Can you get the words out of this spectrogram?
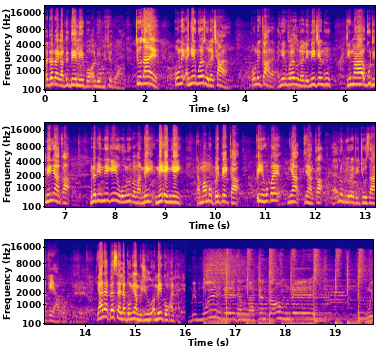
တာတက်တက်တိုက်ကတေးသေးလေးပေါ့အဲ့လိုမျိုးဖြစ်သွားတယ်ကြိုးစားရင်ပုံလေးအငိမ့်ပွဲဆိုလဲချတာပုံလေးကတယ်အငိမ့်ပွဲဆိုလဲလေနေချင်းကူဒီမှာအခုဒီနေ့ညကမနေ့ကနေကင်းကိုအုံလို့ပဲမှာနေနေအိမ်ငိမ့်ဒါမှမဟုတ်ဘိတ်သိက်ကပြင်ဟိုဘက်ညပြန်ကအဲ့လိုမျိုးတွေဒီစူးစမ်းခဲ့ရပါရတဲ့ဘက်ဆက်လဲပုံကြီးကမယူအမေကုံအပ်တာမေမွေးတဲ့ကငါကန်ကောင်းတယ်ငွေ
